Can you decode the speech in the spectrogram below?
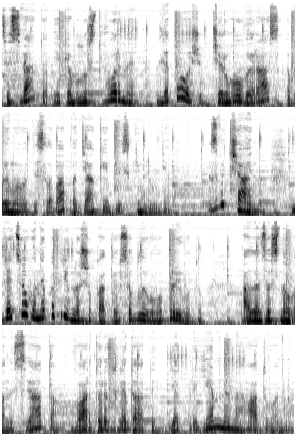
це свято, яке було створене для того, щоб черговий раз вимовити слова подяки близьким людям. Звичайно, для цього не потрібно шукати особливого приводу, але засноване свято варто розглядати як приємне нагадування.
